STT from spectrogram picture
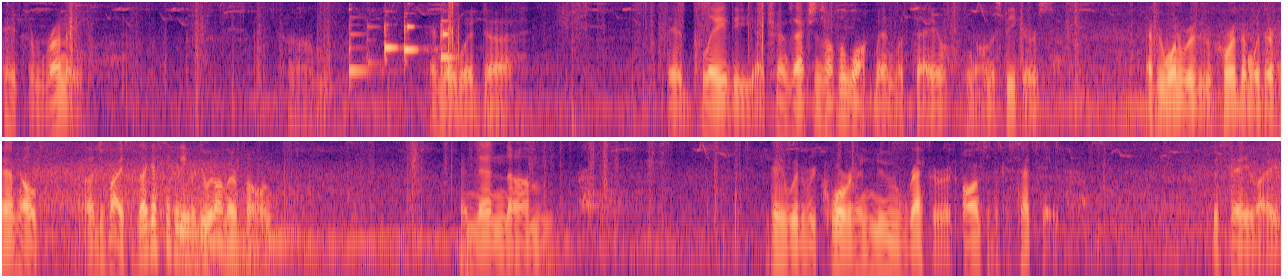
tapes running, um, and they would uh, they would play the uh, transactions off the Walkman, let's say, or, you know, on the speakers. Everyone would record them with their handheld uh, devices. I guess they could even do it on their phone, and then. Um, they would record a new record onto the cassette tape to say like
